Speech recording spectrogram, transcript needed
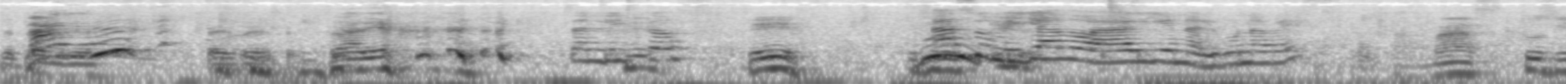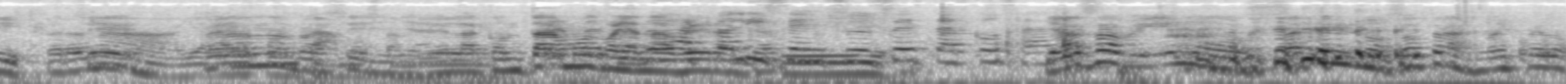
De. ¿Están listos? Sí. ¿Has humillado a alguien alguna vez? Más, tú sí, pero Sí, no, ya pero lo no, contamos pues ya también. la contamos, vayan a ver. Actualicen Sí. sus estas cosas. Ya sabemos, saquen nosotras, no hay pedo.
